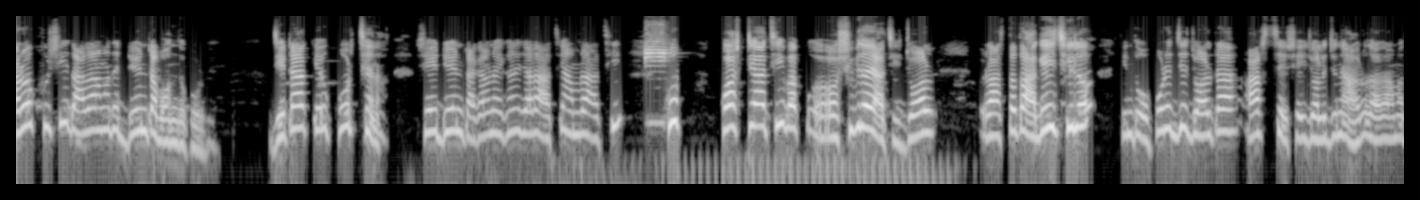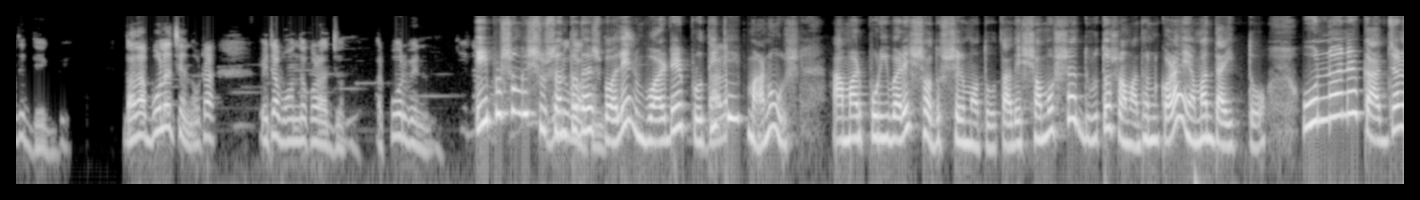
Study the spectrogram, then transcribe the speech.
আরও খুশি দাদা আমাদের ড্রেনটা বন্ধ করবে। যেটা কেউ করছে না সেই ড্রেনটা। কারণ এখানে যারা আছে আমরা আছি খুব কষ্টে আছি বা অসুবিধায় আছি। জল রাস্তা তো আগেই ছিল কিন্তু ওপরের যে জলটা আসছে সেই জলের জন্য আরও দাদা আমাদের দেখবে। দাদা বলেছেন ওটা এটা বন্ধ করার জন্য আর করবেন উনি। এই প্রসঙ্গে সুশান্ত দাস বলেন ওয়ার্ডের প্রতিটি মানুষ আমার পরিবারের সদস্যের মতো। তাদের সমস্যা দ্রুত সমাধান করাই আমার দায়িত্ব। উন্নয়নের কাজ যেন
